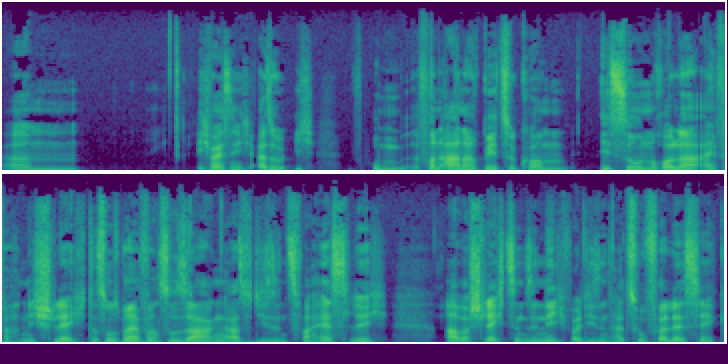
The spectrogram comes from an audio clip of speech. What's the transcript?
ähm, ich weiß nicht. Also ich, um von A nach B zu kommen, ist so ein Roller einfach nicht schlecht. Das muss man einfach so sagen. Also die sind zwar hässlich, aber schlecht sind sie nicht, weil die sind halt zuverlässig.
